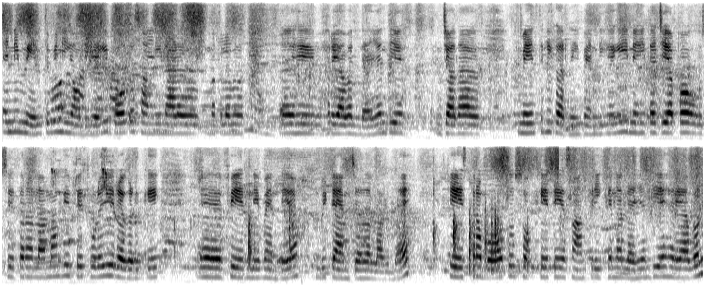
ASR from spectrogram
ਇੰਨੀ ਮਿਹਨਤ ਵੀ ਨਹੀਂ ਆਉਂਦੀ ਹੈਗੀ। ਬਹੁਤ ਆਸਾਨੀ ਨਾਲ ਮਤਲਬ ਇਹ ਹਰਿਆਵਲ ਲੈ ਜਾਂਦੀ ਹੈ। ਜ਼ਿਆਦਾ ਮਿਹਨਤ ਨਹੀਂ ਕਰਨੀ ਪੈਂਦੀ ਹੈਗੀ। ਨਹੀਂ ਤਾਂ ਜੇ ਆਪਾਂ ਉਸੇ ਤਰ੍ਹਾਂ ਲਾਵਾਂਗੇ, ਫਿਰ ਥੋੜਾ ਜਿਹਾ ਰਗੜ ਕੇ ਫੇਰਨੇ ਪੈਂਦੇ ਆ ਵੀ ਟਾਈਮ ਜ਼ਿਆਦਾ ਲੱਗਦਾ ਹੈ। ਤੇ ਇਸ ਤਰ੍ਹਾਂ ਬਹੁਤ ਸੌਖੇ ਤੇ ਆਸਾਨ ਤਰੀਕੇ ਨਾਲ ਲੈ ਜਾਂਦੀ ਹੈ ਹਰਿਆਵਲ।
